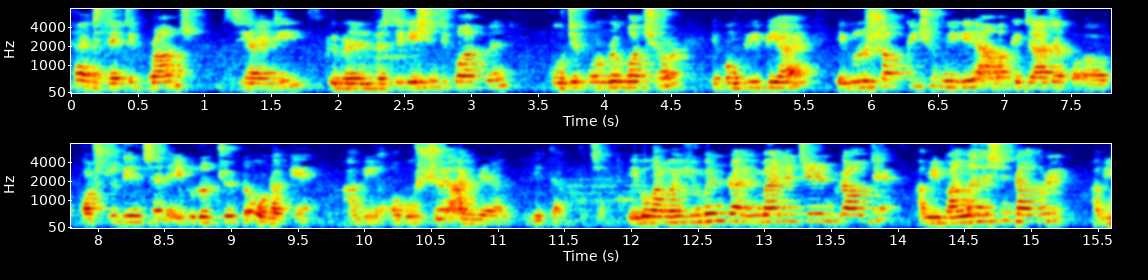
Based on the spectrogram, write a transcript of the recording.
হ্যাঁ detective branch CID criminal investigation department কোর্টে পনেরো বছর এবং বিবিআই এগুলো সবকিছু মিলিয়ে আমাকে যা যা কষ্ট দিয়েছেন, এগুলোর জন্য ওনাকে আমি অবশ্যই আইনের আওতায় আনতে চাই। এবং আমার হিউম্যান হিউম্যানিটেরিয়ান গ্রাউন্ডে আমি বাংলাদেশের নাগরিক, আমি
